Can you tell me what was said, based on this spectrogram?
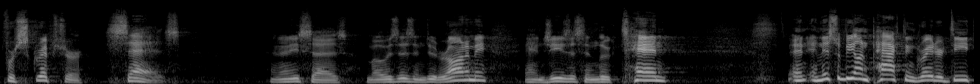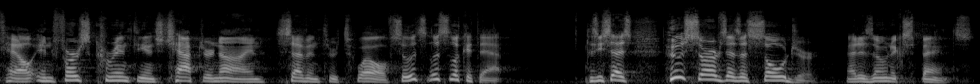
For scripture says. And then he says, Moses in Deuteronomy and Jesus in Luke 10 and, and this would be unpacked in greater detail in 1 Corinthians chapter 9, 7 through 12. So let's, let's look at that. Because he says, Who serves as a soldier at his own expense?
